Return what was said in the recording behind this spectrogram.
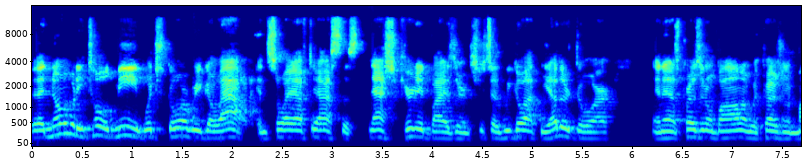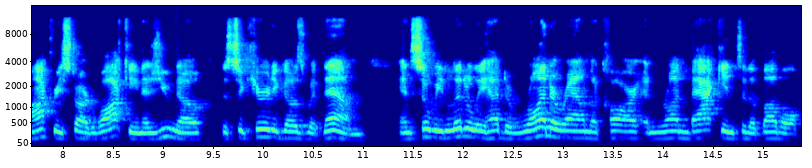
And nobody told me which door we go out. And so I have to ask the national security advisor, and she said, We go out the other door. And as President Obama with President Macri started walking, as you know, the security goes with them. And so we literally had to run around the car and run back into the bubble,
